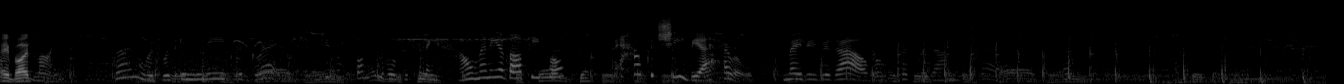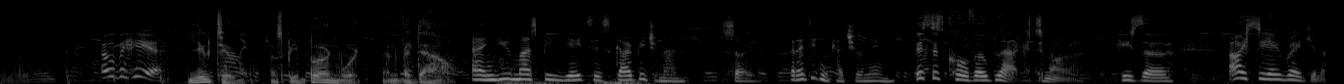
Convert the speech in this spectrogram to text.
Hey, bud. his mind. Burnwood was in league with Grey. She's responsible for killing how many of our people? How could she be a herald? Maybe Vidal will trip her down the stairs. Over here. You two must be Burnwood and Vidal. And you must be Yates's garbage man. Sorry, but I didn't catch your name. This is Corvo Black, Tamara. He's a ICA regular.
